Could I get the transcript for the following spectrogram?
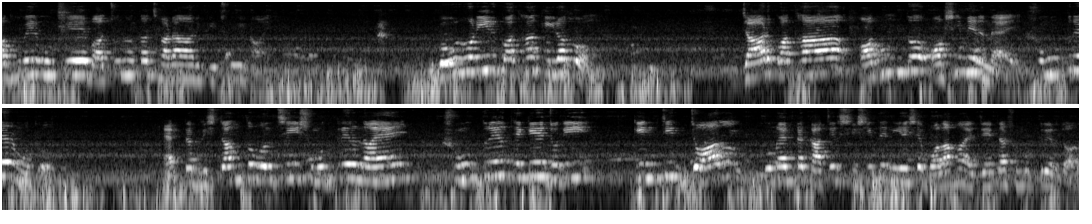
অধমের মুখে বাচনতা ছাড়া আর কিছুই নয়। গৌরহরির কথা কি রকম? যার কথা অনন্ত অসীমের ন্যায় সমুদ্রের মতো। একটা দৃষ্টান্ত বলছি, সমুদ্রের ন্যায়। সমুদ্রের থেকে যদি কিঞ্চিত জল কোনো একটা কাচের শিশিতে নিয়ে এসে বলা হয় যে এটা সমুদ্রের জল।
